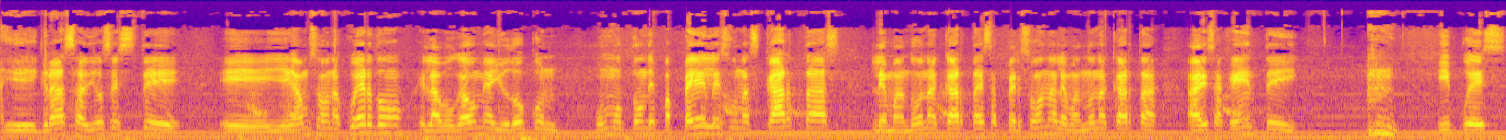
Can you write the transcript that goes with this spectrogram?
eh, gracias a Dios este, llegamos a un acuerdo, el abogado me ayudó con un montón de papeles, unas cartas, le mandó una carta a esa persona, le mandó una carta a esa gente y, y pues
